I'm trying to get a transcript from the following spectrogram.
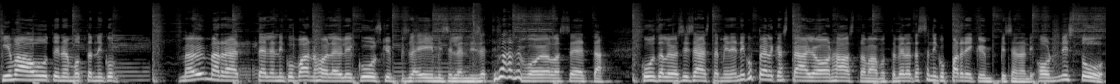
Kiva uutinen, mutta niinku mä ymmärrän, että teille niin kuin vanhoille yli 60 ihmisille, niin se tilanne voi olla se, että kuuntelu ja sisäistäminen niin kuin pelkästään jo on haastavaa, mutta vielä tässä niin kuin parikymppisenä niin onnistuu.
